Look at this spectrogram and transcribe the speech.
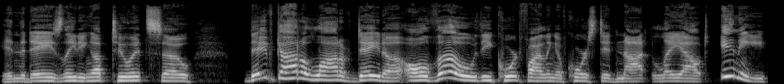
in the days leading up to it. So they've got a lot of data, although the court filing, of course, did not lay out any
